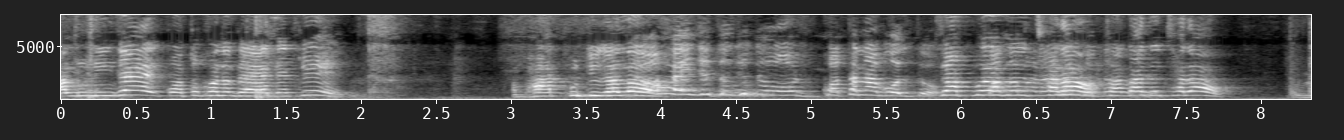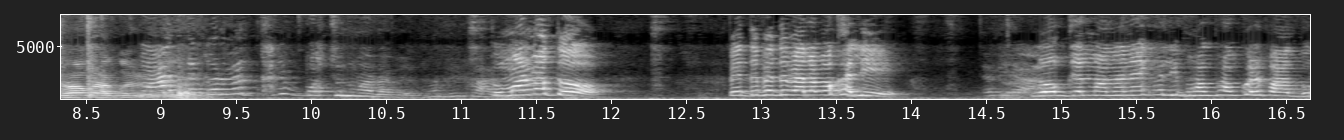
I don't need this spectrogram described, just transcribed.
আলু নিয়ে যায় কতক্ষণ দেয় দেখে? ভাত ফুটি গেল। হয়ে যেত যদি ওর কথা না বলতো। চাপ করে ছাড়াও ছাড়াও। বচন তোমার মতো? পেতে পেতে বেলাবো খালি। লোকজন মানা নেই খালি ভং ভং করে পাতবো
